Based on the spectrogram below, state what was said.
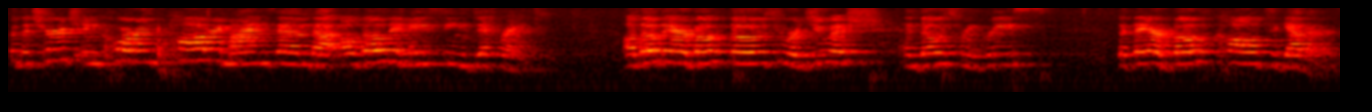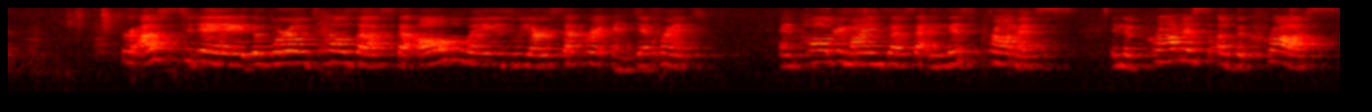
For the church in Corinth, Paul reminds them that although they may seem different, although they are both those who are Jewish and those from Greece, that they are both called together. For us today, the world tells us that all the ways we are separate and different, and Paul reminds us that in this promise, in the promise of the cross,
